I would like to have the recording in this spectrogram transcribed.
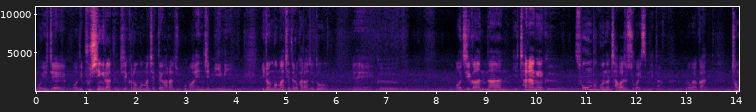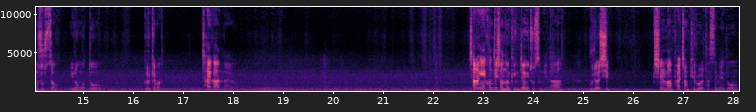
뭐 이제 어디 부싱이라든지 그런 것만 제때 갈아주고 뭐 엔진 미미 이런 것만 제대로 갈아줘도 예, 그 어지간한 이 차량의 그 소음 부분은 잡아줄 수가 있습니다. 그리고 약간 정숙성 이런 것도 그렇게 막 차이가 안 나요. 차량의 컨디션은 굉장히 좋습니다. 무려 17만 8천 킬로를 탔음에도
